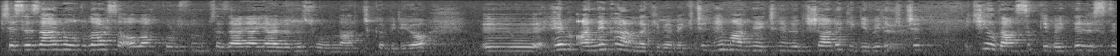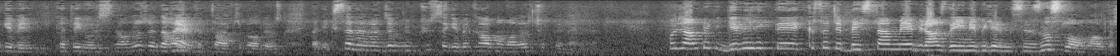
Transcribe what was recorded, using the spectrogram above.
İşte sezaryen oldularsa Allah korusun sezaryen yerlerinde sorunlar çıkabiliyor. Ee, hem anne karnındaki bebek için hem anne için hem de dışarıdaki gebelik için iki yıldan sık gebelikleri riskli gebelik kategorisine alıyoruz ve daha Evet. yakın takibi alıyoruz. Yani iki seneden önce mümkünse gebe kalmamaları çok önemli. Hocam peki gebelikte kısaca beslenmeye biraz değinebilir misiniz? Nasıl olmalıdır?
